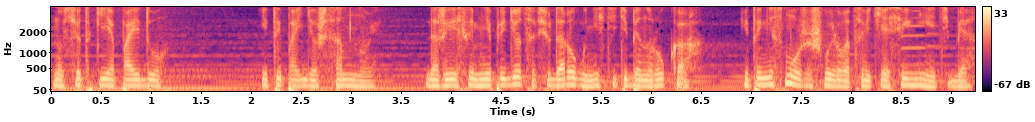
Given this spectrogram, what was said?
«Но все-таки я пойду, и ты пойдешь со мной, даже если мне придется всю дорогу нести тебя на руках, и ты не сможешь вырваться, ведь я сильнее тебя».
